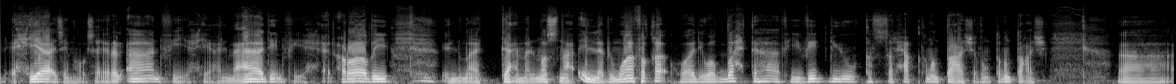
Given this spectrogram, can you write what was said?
الإحياء زي ما هو سائر الآن في إحياء المعادن في إحياء الأراضي إنه ما تعمل مصنع إلا بموافقة. وهذه وضحتها في فيديو قص الحق 18 أظن 18 آه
